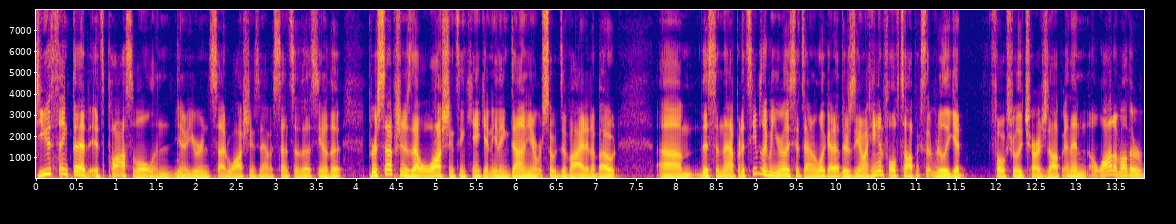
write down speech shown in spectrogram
Do you think that it's possible, and you know, you're inside Washington, have a sense of this? You know, the perception is that well, Washington can't get anything done. You know, we're so divided about um, this and that. But it seems like when you really sit down and look at it, there's you know a handful of topics that really get folks really charged up. And then a lot of other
